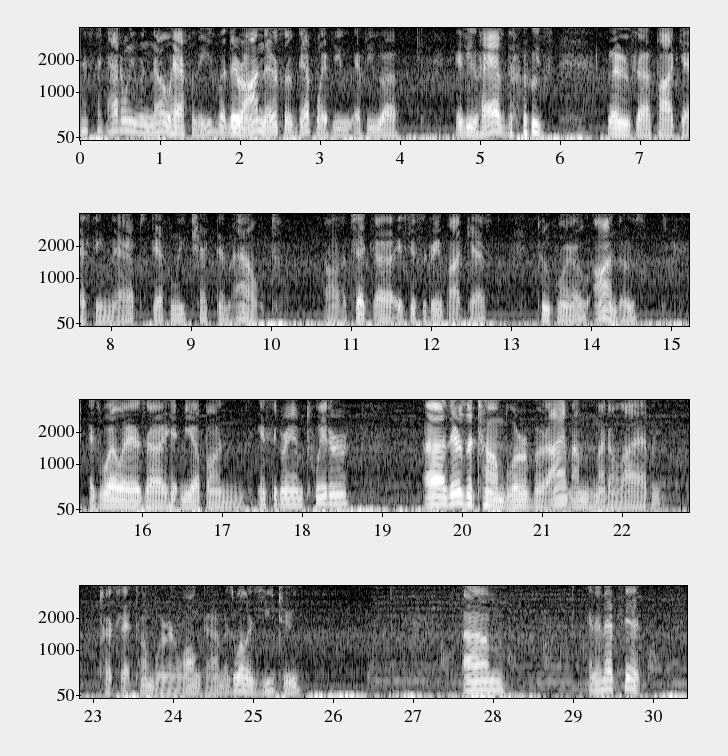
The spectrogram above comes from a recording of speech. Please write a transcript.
it's like I don't even know half of these, but they're on there. So definitely, if you if you uh, if you have those those uh, podcasting apps, definitely check them out. Uh, check uh, it's just a dream podcast 2.0 on those, as well as uh, hit me up on Instagram, Twitter. Uh, there's a Tumblr, but I'm I'm not gonna lie, I haven't touched that Tumblr in a long time, as well as YouTube. Um and then that's it.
